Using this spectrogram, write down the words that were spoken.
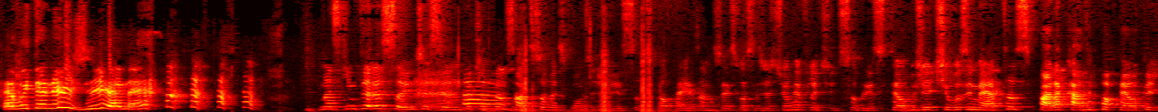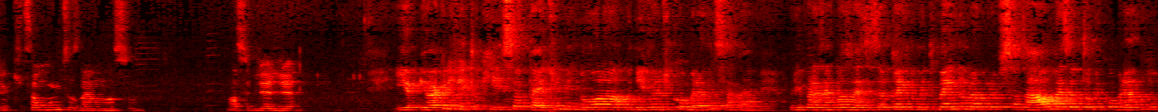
É muita energia, né? Mas que interessante, assim, eu nunca tinha pensado sobre esse ponto de vista dos papéis. Eu não sei se vocês já tinham refletido sobre isso, ter objetivos e metas para cada papel, que, a gente, que são muitos, né, no nosso, nosso dia a dia. E eu acredito que isso até diminua o nível de cobrança, né? Porque, por exemplo, às vezes eu estou indo muito bem no meu profissional, mas eu estou me cobrando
